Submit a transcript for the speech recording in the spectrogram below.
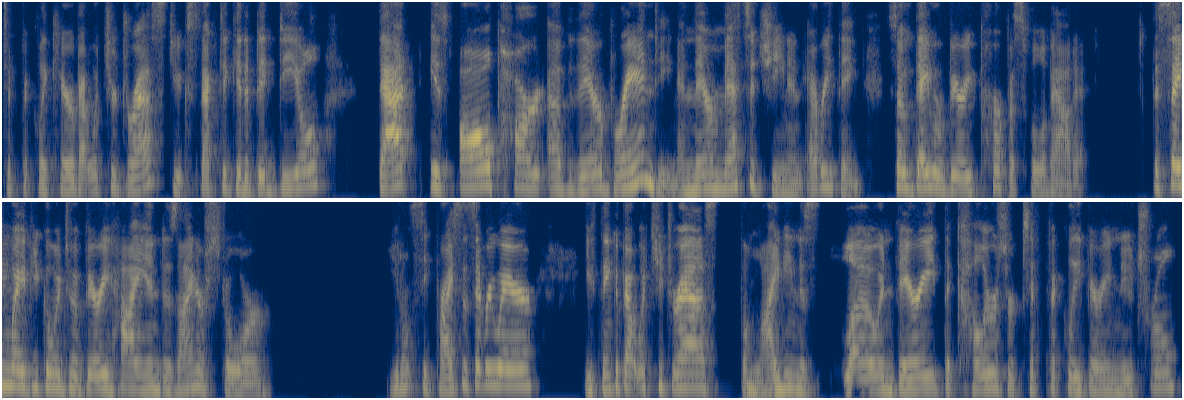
typically care about what you're dressed. You expect to get a big deal. That is all part of their branding and their messaging and everything. So they were very purposeful about it. The same way if you go into a very high-end designer store, you don't see prices everywhere. You think about what you dress. The mm-hmm. lighting is low and varied the colors are typically very neutral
